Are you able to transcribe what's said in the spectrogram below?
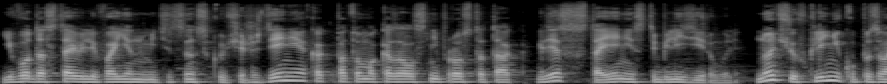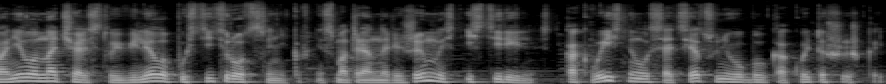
Его доставили в военно-медицинское учреждение, как потом оказалось не просто так, где состояние стабилизировали. Ночью в клинику позвонило начальство и велело пустить родственников, несмотря на режимность и стерильность. Как выяснилось, отец у него был какой-то шишкой.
